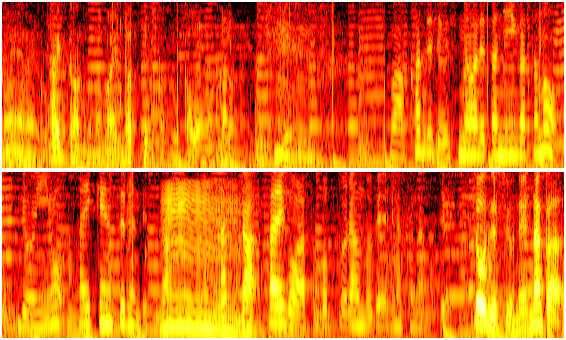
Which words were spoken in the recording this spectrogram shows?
すね。体育館の名前になってるかどうかは分からないです。けど。は火事で失われた新潟の病院を再建するんですが確か最後はスコットランドで亡くなって。そうですよね。なんか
